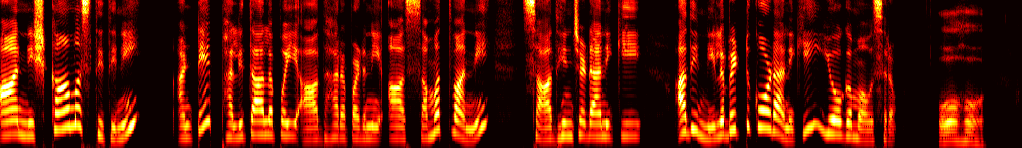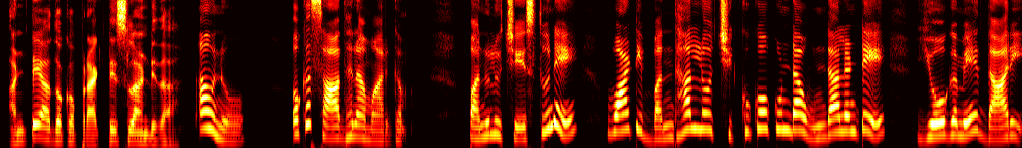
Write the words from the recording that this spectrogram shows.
ఆ నిష్కామ స్థితిని అంటే ఫలితాలపై ఆధారపడని ఆ సమత్వాన్ని సాధించడానికి అది నిలబెట్టుకోవడానికి యోగం అవసరం. ఓహో! అంటే అదొక ప్రాక్టీస్ లాంటిదా? అవును. ఒక సాధనా మార్గం. పనులు చేస్తూనే వాటి బంధాల్లో చిక్కుకోకుండా ఉండాలంటే యోగమే దారి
